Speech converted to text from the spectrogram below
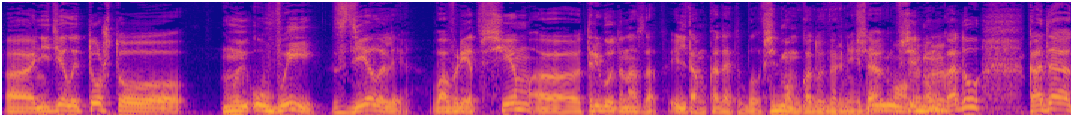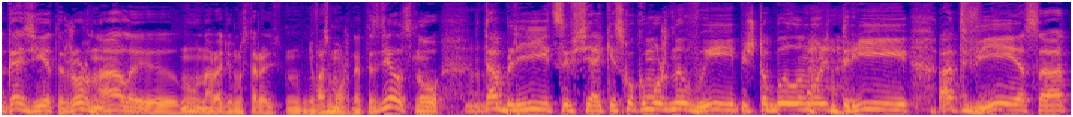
э, не делать то, что мы, увы, сделали во вред всем э, три года назад, или там, когда это было, в седьмом году, вернее, седьмом, да, в седьмом году, когда газеты, журналы, ну, на радио мы старались, ну, невозможно это сделать, но таблицы всякие, сколько можно выпить, что было 0,3 от веса, от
